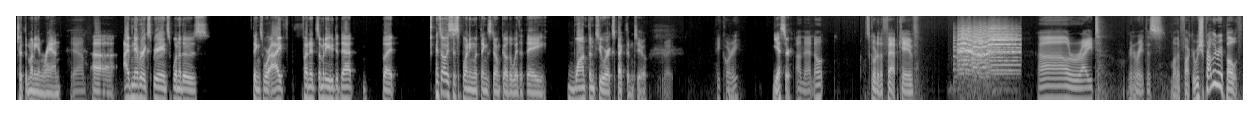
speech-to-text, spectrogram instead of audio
took the money and ran. Yeah. Uh, I've never experienced one of those things where I've funded somebody who did that, but it's always disappointing when things don't go the way that they want them to or expect them to. Right. Hey Corey. Yes, sir. On that note, let's go to the Fap Cave. All right. We're gonna rate this motherfucker. We should probably rate both.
